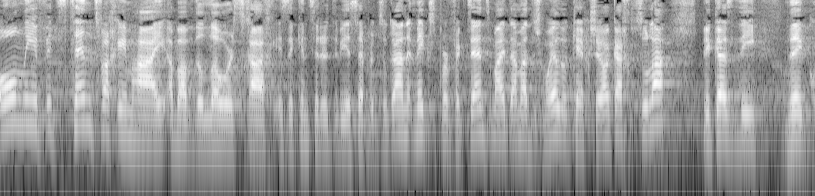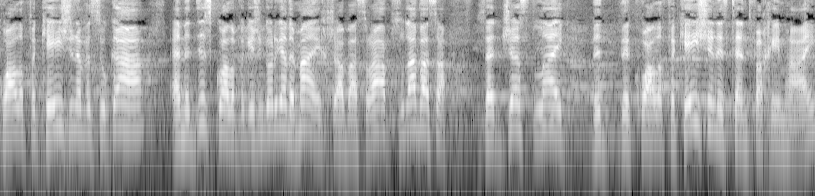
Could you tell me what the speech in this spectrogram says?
only if it's 10 tfachim high above the lower schach is it considered to be a separate sukkah. And it makes perfect sense. Because the, the qualification of a sukkah and the disqualification go together. So that just like the, the qualification is 10 tfachim high,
